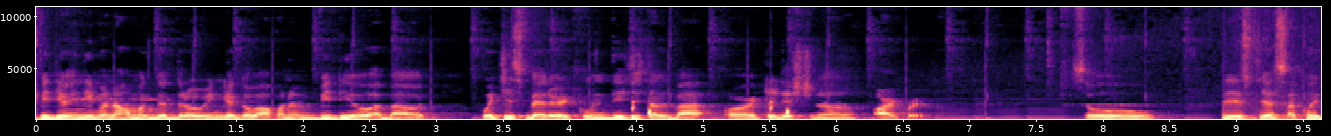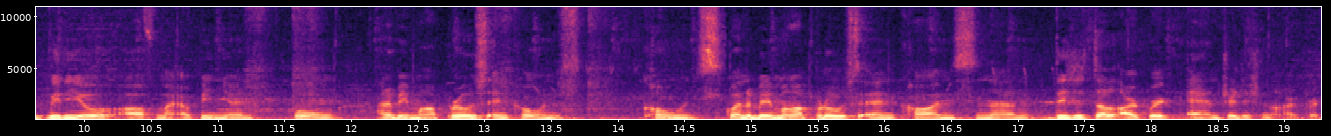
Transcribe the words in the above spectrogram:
video, hindi man ako magdo-drawing. Gagawa ko ng video about which is better, kung digital ba or traditional artwork. So, this is just a quick video of my opinion kung ano ba yung mga pros and cons cons kung ano ba yung mga pros and cons ng digital artwork and traditional artwork.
